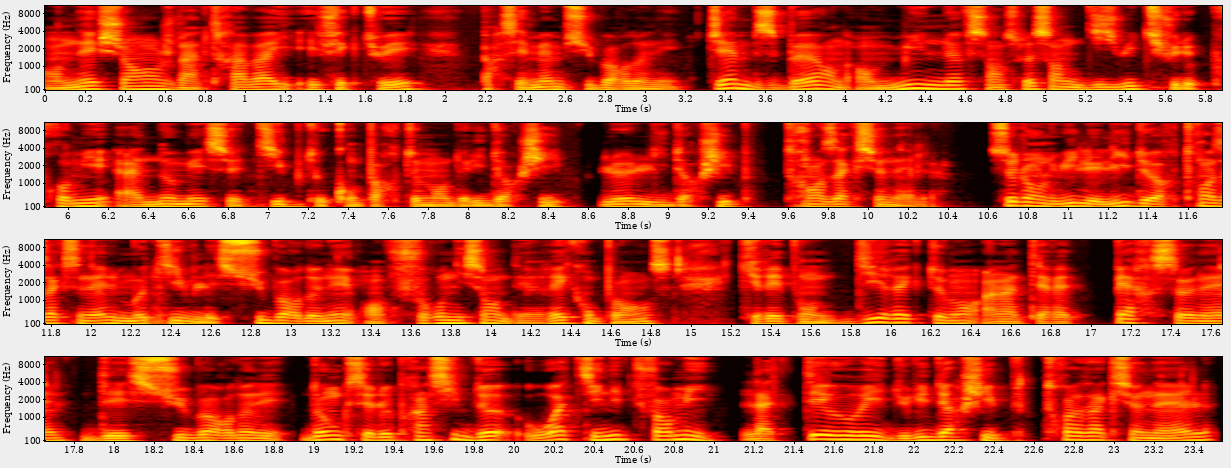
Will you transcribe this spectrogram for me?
en échange d'un travail effectué par ses mêmes subordonnés. James Byrne en 1978 fut le premier à nommer ce type de comportement de leadership le leadership transactionnel. Selon lui, les leaders transactionnels motivent les subordonnés en fournissant des récompenses qui répondent directement à l'intérêt personnel des subordonnés. Donc c'est le principe de What's in it for me. La théorie du leadership transactionnel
